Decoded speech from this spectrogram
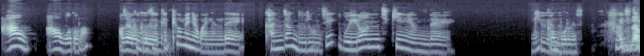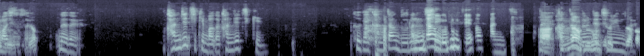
아, 아 뭐더라? 맞아요. 그 그 무슨 대표 메뉴가 있는데 간장 어, 누룽지? 뭐 이런 치킨이었는데? 기억이 안 그건 나네. 모르겠어. 그게 진짜 간장 맛있었어요. 누룽지요? 네네. 간지 어, 치킨 맞아. 간지 치킨. 그게 간장 간장 누룽지. 누룽지에서 간지. 아, 네, 간장 간장 누룽지 누룽지를 줄임말. 줄여서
